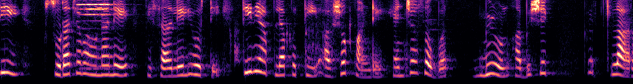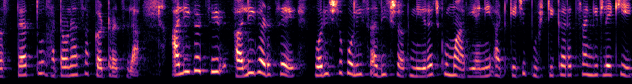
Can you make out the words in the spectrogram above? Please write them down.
ती सुडाच्या भावनाने पिसाळलेली होती. तिने आपल्या पती अशोक पांडे यांच्यासोबत मिळून अभिषेक अभिषेकला रस्त्यातून हटवण्याचा कट रचला. अलीगडचे अलीगडचे वरिष्ठ पोलीस अधीक्षक नीरज कुमार यांनी अटकेची पुष्टी करत सांगितले की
